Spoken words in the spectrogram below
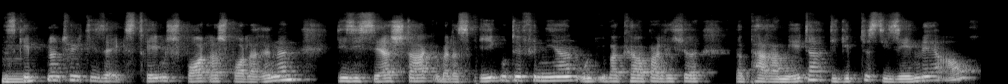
Es mhm. gibt natürlich diese extremen Sportler, Sportlerinnen, die sich sehr stark über das Ego definieren und über körperliche äh, Parameter. Die gibt es, die sehen wir ja auch,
